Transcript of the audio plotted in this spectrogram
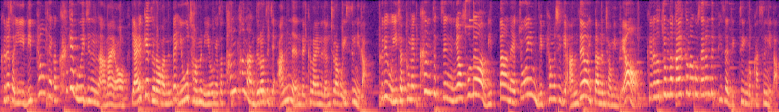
그래서 이 rib 형태가 크게 보이지는 않아요. 얇게 들어갔는데 이 점을 이용해서 탄탄한 늘어지지 않는 네크라인을 연출하고 있습니다. 그리고 이 제품의 큰 특징은요, 소매와 밑단에 조임 rib 형식이 안 되어 있다는 점인데요. 그래서 좀 더 깔끔하고 세련된 니트인 것 같습니다.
